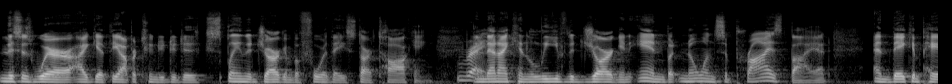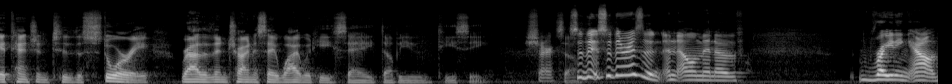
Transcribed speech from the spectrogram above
and this is where I get the opportunity to explain the jargon before they start talking, Right. and then I can leave the jargon in, but no one's surprised by it, and they can pay attention to the story rather than trying to say, "Why would he say WTC?" Sure. So, So- there, so there is an, an element of writing out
